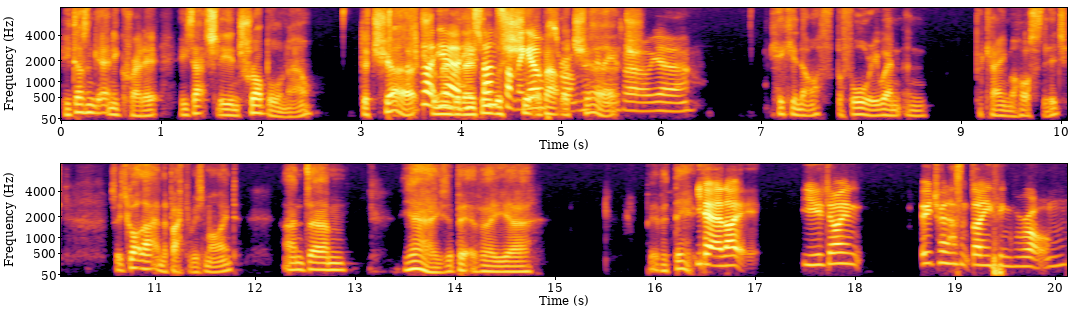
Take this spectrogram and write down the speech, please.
He doesn't get any credit. He's actually in trouble now. The church, like, remember, yeah, there's all the something shit else about wrong, the church as well? Yeah. kicking off before he went and became a hostage. So he's got that in the back of his mind. And um, yeah, he's a bit of a uh, bit of a dick. Yeah, like you don't. Uhtred hasn't done anything wrong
